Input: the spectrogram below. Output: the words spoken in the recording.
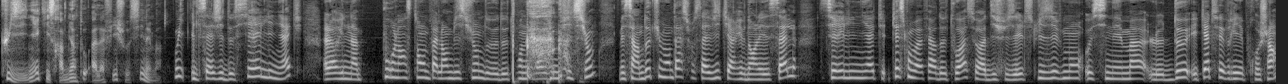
cuisinier qui sera bientôt à l'affiche au cinéma. Oui, il s'agit de Cyril Lignac. Alors, il n'a pour l'instant pas l'ambition de, de tourner dans une fiction, mais c'est un documentaire sur sa vie qui arrive dans les salles. Cyril Lignac, Qu'est-ce qu'on va faire de toi? Sera diffusé exclusivement au cinéma le 2 et 4 février prochain.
